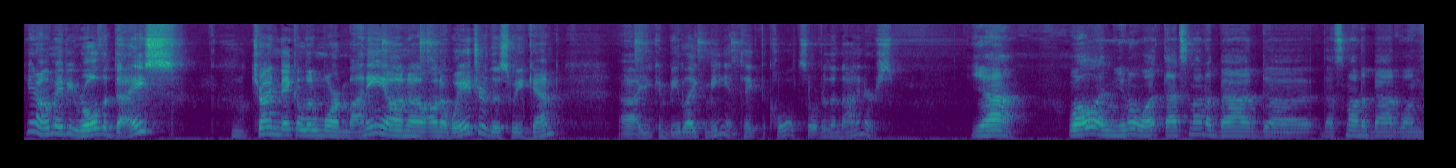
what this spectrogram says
you know, maybe roll the dice, try and make a little more money on a, on a wager this weekend, uh, you can be like me and take the Colts over the Niners. Yeah. Well, and you know what? That's not a bad. Uh, that's not a bad one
